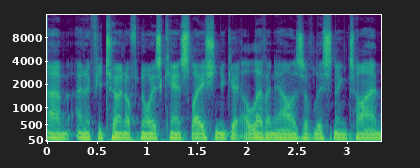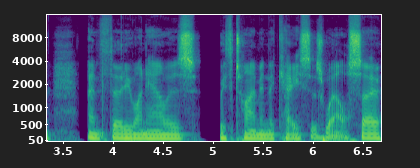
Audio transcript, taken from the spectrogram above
um, and if you turn off noise cancellation, you get 11 hours of listening time and 31 hours with time in the case as well. So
